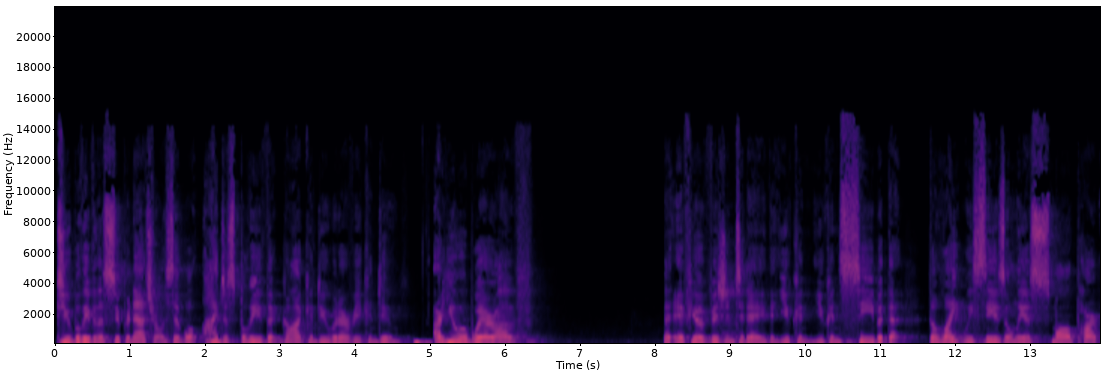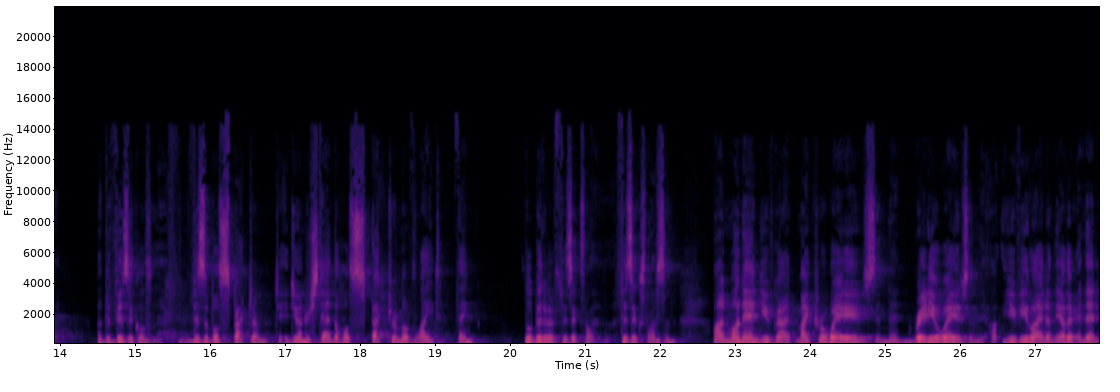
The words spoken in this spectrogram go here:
Do you believe in the supernatural? I said, Well, I just believe that God can do whatever He can do. Are you aware of that if you have vision today that you can you can see, but that the light we see is only a small part of the visible visible spectrum? Do you understand the whole spectrum of light thing? Little bit of a physics physics lesson. On one end, you've got microwaves and then radio waves and UV light on the other, and then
